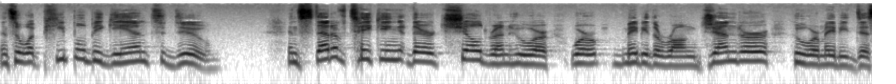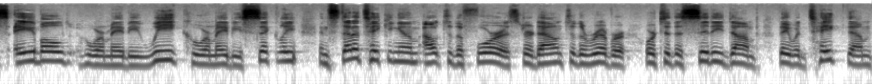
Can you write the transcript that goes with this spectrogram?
And so, what people began to do instead of taking their children who were, were maybe the wrong gender, who were maybe disabled, who were maybe weak, who were maybe sickly, instead of taking them out to the forest or down to the river or to the city dump, they would take them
